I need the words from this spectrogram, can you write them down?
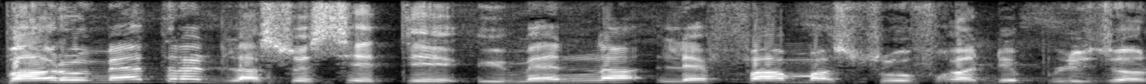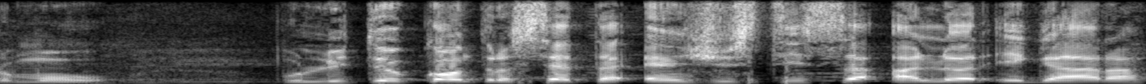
Baromètre de la société humaine, les femmes souffrent de plusieurs maux. Pour lutter contre cette injustice à leur égard,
